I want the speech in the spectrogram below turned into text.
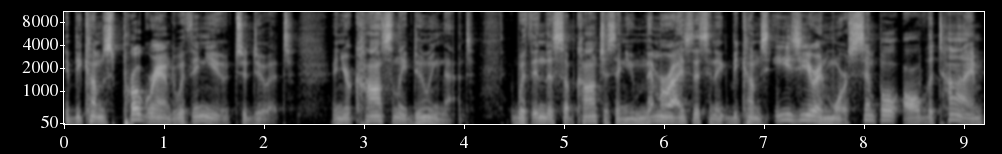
it becomes programmed within you to do it. And you're constantly doing that within the subconscious and you memorize this and it becomes easier and more simple all the time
